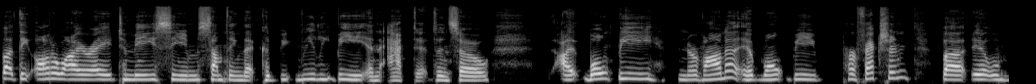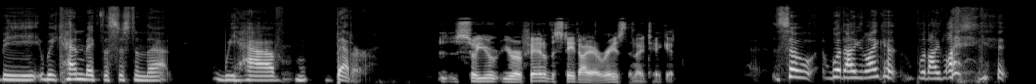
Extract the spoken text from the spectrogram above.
but the auto IRA to me seems something that could be really be enacted, and so it won't be nirvana, it won't be perfection, but it will be we can make the system that we have better. So you're you're a fan of the state IRAs, then I take it so what I like it, what I like,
